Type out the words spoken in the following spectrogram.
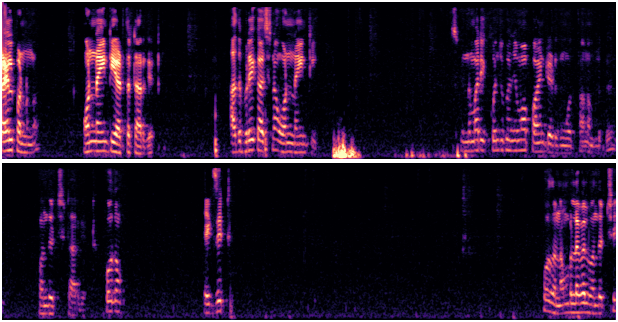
ட்ரையல் பண்ணுங்க ஒன் நைன்ட்டி அடுத்த டார்கெட் அது பிரேக் ஆச்சுன்னா ஒன் நைன்ட்டி ஸோ இந்த மாதிரி கொஞ்சம் கொஞ்சமாக பாயிண்ட் எடுக்கும்போது தான் நம்மளுக்கு வந்துடுச்சு டார்கெட் போதும். எக்ஸிட் போதும். நம்ம லெவல் வந்துடுச்சு.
